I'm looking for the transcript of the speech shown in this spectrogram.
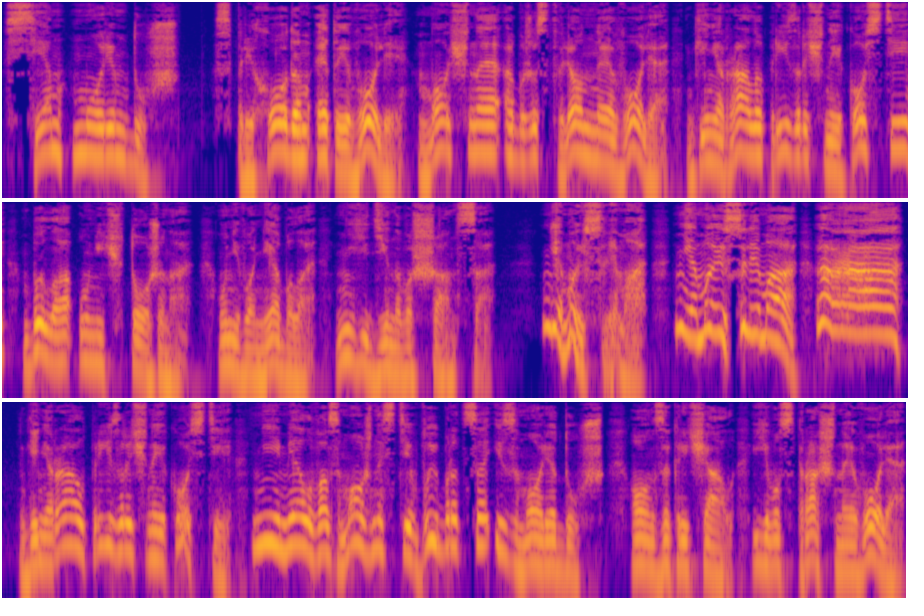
всем морем душ. С приходом этой воли мощная обожествленная воля генерала призрачной кости была уничтожена. У него не было ни единого шанса. «Немыслимо! Немыслимо! а, -а, -а Генерал призрачной кости не имел возможности выбраться из моря душ. Он закричал, его страшная воля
